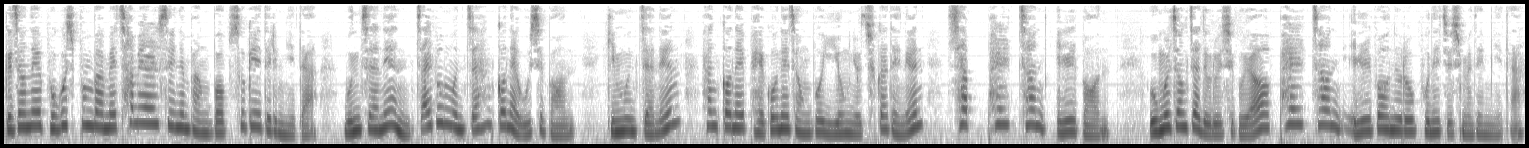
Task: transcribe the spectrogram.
그 전에 보고 싶은 밤에 참여할 수 있는 방법 소개해드립니다. 문자는 짧은 문자 한 건에 50원, 긴 문자는 한 건에 100원의 정보 이용료 추가되는 샵 8001번, 우물정자 누르시고요. 8001번으로 보내주시면 됩니다.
